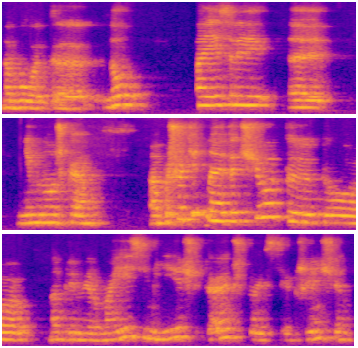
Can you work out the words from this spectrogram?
Вот. э, Ну, а если э, немножко а, пошутить на этот счет, э, то, например, в моей семье считают, что из всех женщин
